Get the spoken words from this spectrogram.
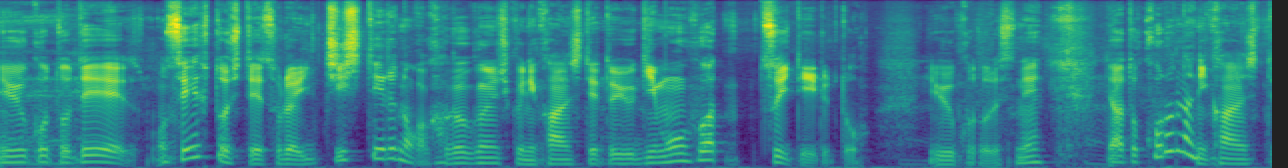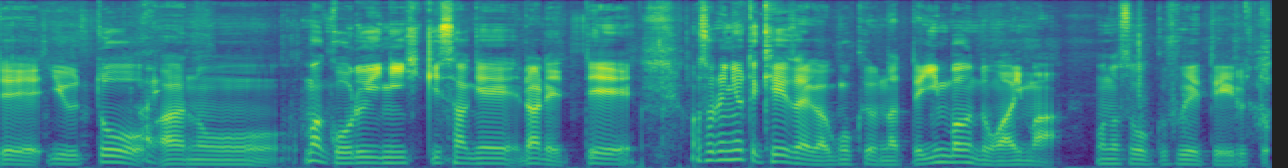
いうことで、で政府としてそれは一致しているのか、核軍縮に関してという疑問符はついていると。いうことですね。であと、コロナに関して言うと、はい、あのまあ、5類に引き下げられて、まあ、それによって経済が動くようになって、インバウンドが今、ものすごく増えていると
